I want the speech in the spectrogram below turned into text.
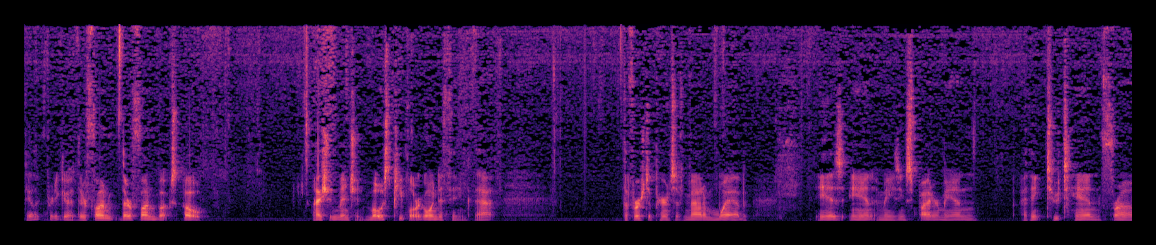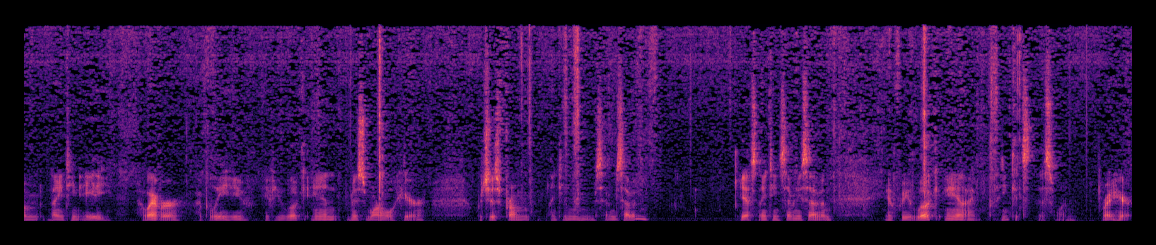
They look pretty good. They're fun. They're fun books. Oh, I should mention, most people are going to think that the first appearance of Madam Web is in Amazing Spider-Man, I think 210 from 1980. However, I believe if you look in Miss Marvel here, which is from 1977, yes, 1977. If we look and I think it's this one right here.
